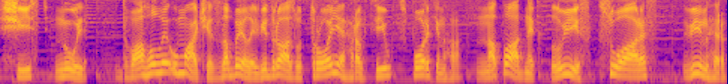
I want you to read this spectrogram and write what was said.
6-0. Два голи у матчі забили відразу троє гравців Спортінга. Нападник Луїс Суарес, Вінгер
